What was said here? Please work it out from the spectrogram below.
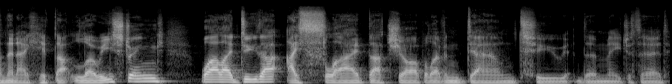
and then I hit that low E string. While I do that, I slide that sharp 11 down to the major third.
